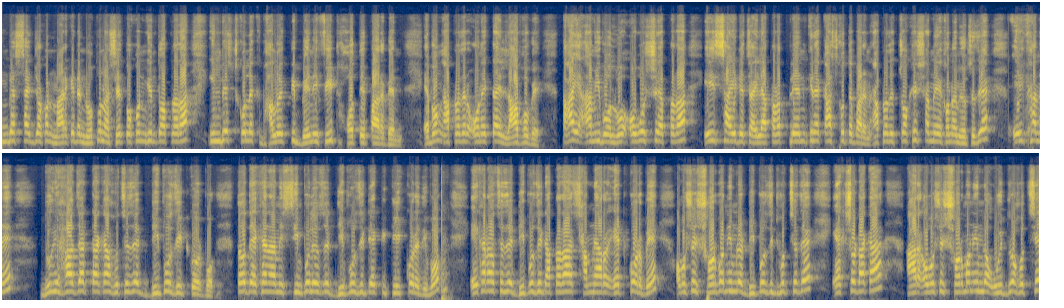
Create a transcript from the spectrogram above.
ইনভেস্ট সাইট যখন মার্কেটে নতুন আসে, তখন কিন্তু আপনারা ইনভেস্ট করলে ভালো একটি বেনিফিট হতে পারবেন এবং আপনাদের অনেকটাই লাভ হবে। তাই আমি বলব, অবশ্যই আপনারা এই সাইডে চাইলে আপনারা প্লেন কিনে কাজ করতে পারেন। আপনাদের চোখের সামনে এখন আমি হচ্ছে যে এইখানে দুই হাজার টাকা হচ্ছে যে ডিপোজিট করব। তো দেখেন আমি সিম্পলি হচ্ছে ডিপোজিটে একটি ক্লিক করে দিব। এখানে হচ্ছে যে ডিপোজিট আপনারা সামনে আরও এড করবে। অবশ্যই সর্বনিম্ন ডিপোজিট হচ্ছে যে একশো টাকা আর অবশ্যই সর্বনিম্ন উইথড্র হচ্ছে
